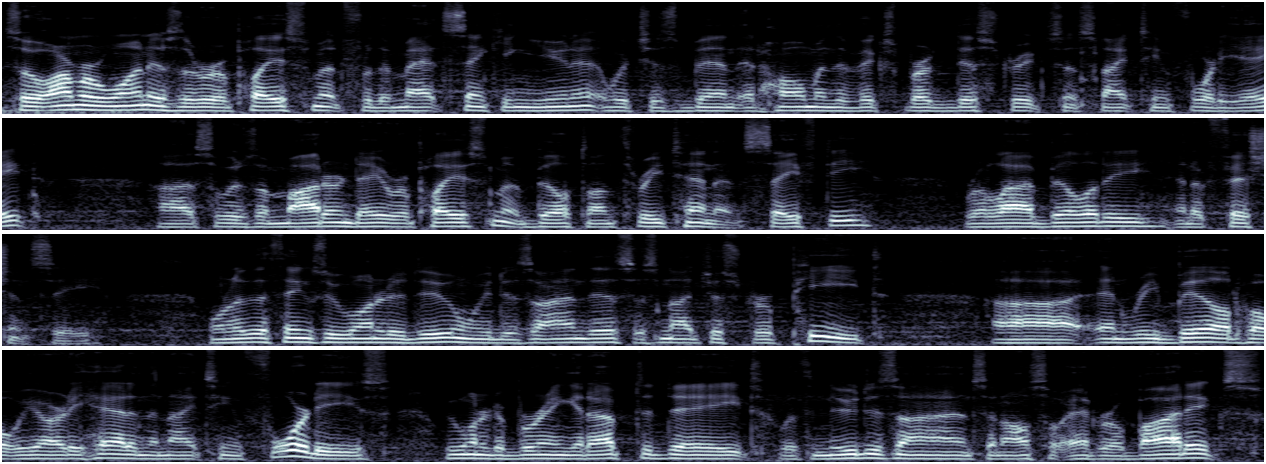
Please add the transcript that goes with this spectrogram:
So Armor One is the replacement for the mat sinking unit, which has been at home in the Vicksburg district since 1948. Uh, so it is a modern day replacement built on three tenets, safety, reliability, and efficiency. One of the things we wanted to do when we designed this is not just repeat uh, and rebuild what we already had in the 1940s. We wanted to bring it up to date with new designs and also add robotics,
